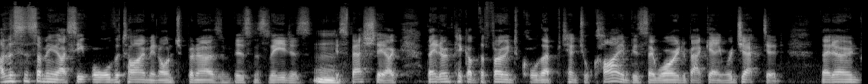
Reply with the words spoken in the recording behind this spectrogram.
And this is something I see all the time in entrepreneurs and business leaders, mm. especially. Like they don't pick up the phone to call that potential client because they're worried about getting rejected. They don't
